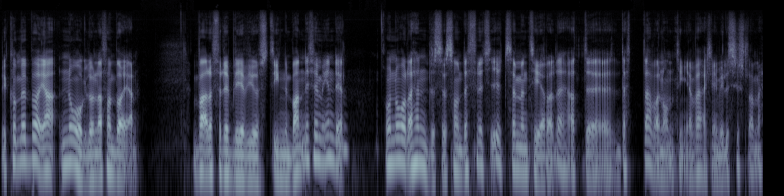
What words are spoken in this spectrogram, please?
Vi kommer börja någorlunda från början. Varför det blev just innebandy för min del och några händelser som definitivt cementerade att eh, detta var någonting jag verkligen ville syssla med.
